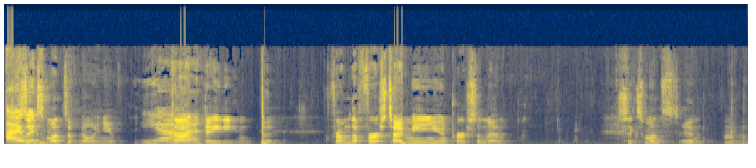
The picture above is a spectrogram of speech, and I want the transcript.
I six would, months of knowing you, yeah, not dating, but from the first time meeting you in person, and six months in. hmm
